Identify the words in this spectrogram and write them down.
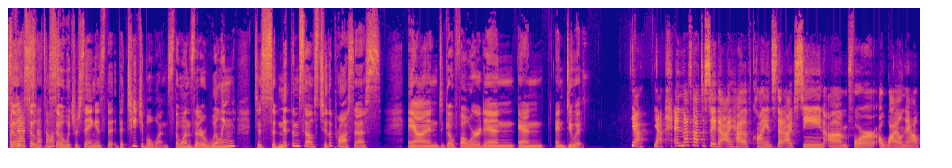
But so, that's, so, that's awesome. so what you're saying is the, the teachable ones, the ones that are willing to submit themselves to the process and go forward and, and, and do it. Yeah, yeah. And that's not to say that I have clients that I've seen um, for a while now,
